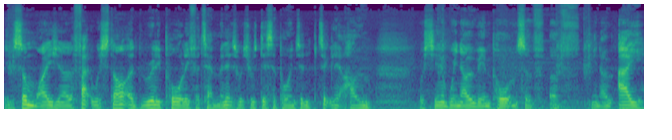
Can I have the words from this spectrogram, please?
in some ways, you know, the fact we started really poorly for ten minutes, which was disappointing, particularly at home, which you know we know the importance of of you know a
